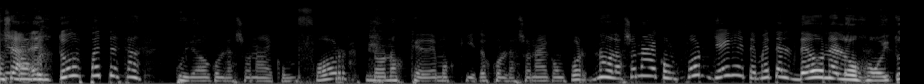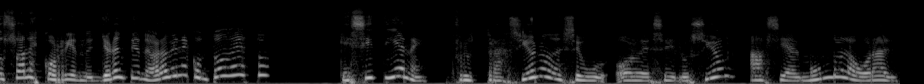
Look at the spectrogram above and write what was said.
o sea, en todas partes están, cuidado con la zona de confort, no nos quedemos quietos con la zona de confort. No, la zona de confort llega y te mete el dedo en el ojo y tú sales corriendo. Yo no entiendo. Ahora viene con todo esto que sí tiene frustración o, o desilusión hacia el mundo laboral.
